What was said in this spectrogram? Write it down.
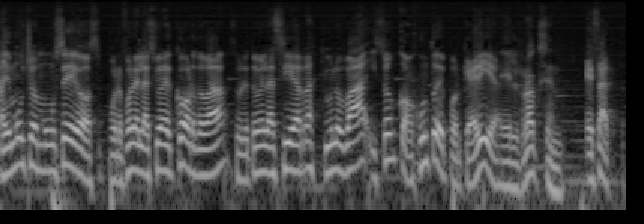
Hay muchos museos por fuera de la ciudad de Córdoba, sobre todo en las sierras, que uno va y son conjuntos de porquerías. El Roxen. Exacto.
